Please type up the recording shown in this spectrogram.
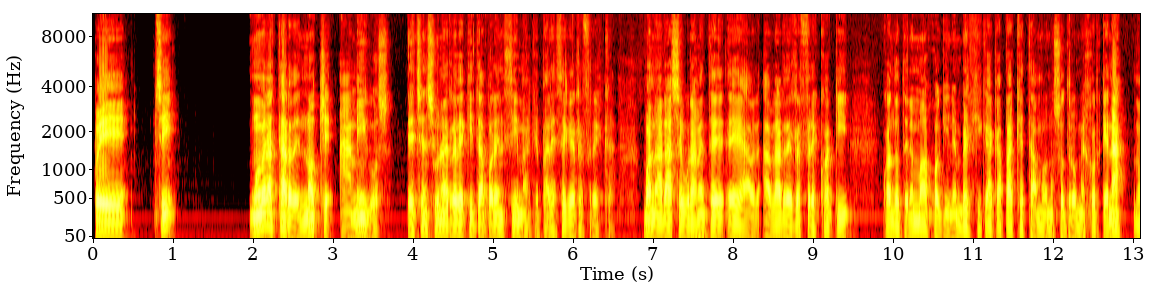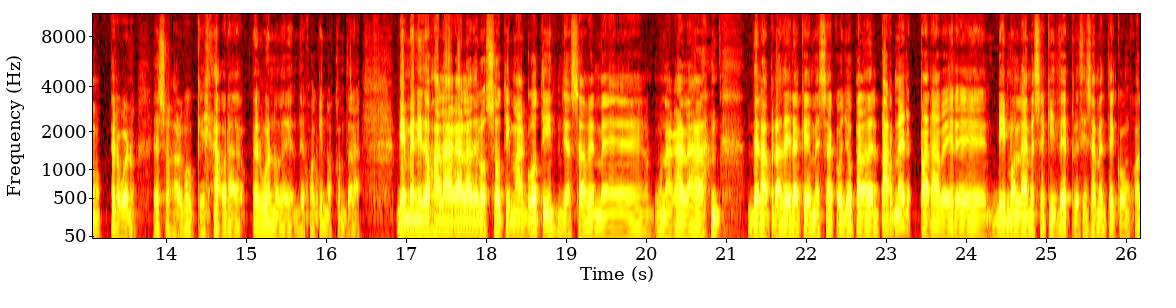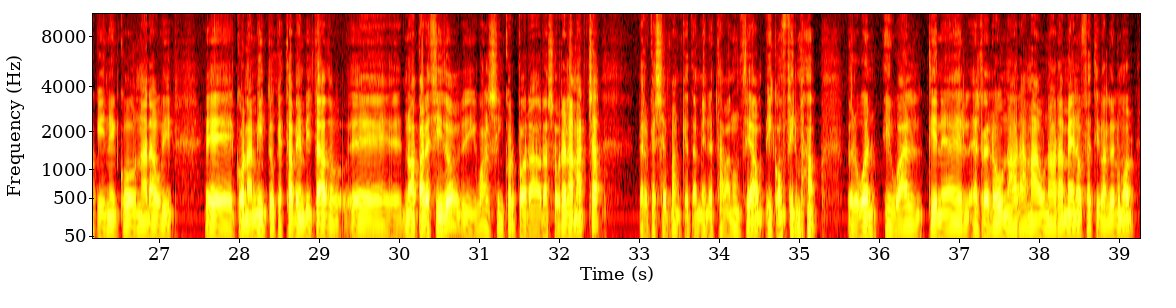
Pues sí. Muy buenas tardes, noche, amigos. Échense una rebequita por encima, que parece que refresca. Bueno, ahora seguramente eh, hablar de refresco aquí cuando tenemos a Joaquín en Bélgica, capaz que estamos nosotros mejor que nada, ¿no? Pero bueno, eso es algo que ahora el bueno de, Joaquín nos contará. Bienvenidos a la gala de los Ótimas Goti, ya saben, una gala de la pradera que me saco yo para del partner, para ver, eh, vimos la MSXD precisamente con Joaquín y con Araubi, eh, con Amito, que estaba invitado, eh, no ha aparecido, igual se incorpora ahora sobre la marcha, pero que sepan que también estaba anunciado y confirmado. Pero bueno, igual tiene el reloj una hora más, una hora menos, Festival del Humor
